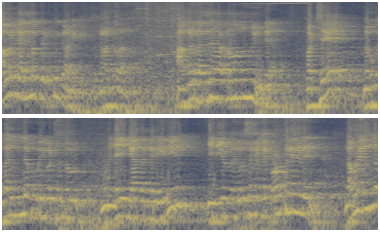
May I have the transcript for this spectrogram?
അവർക്ക് എൺപത്തെട്ടും കാണിക്കുന്നത് കണക്കാണ്. അങ്ങനെ തന്നെ വരണമെന്നൊന്നുമില്ല പക്ഷേ നമുക്ക് നല്ല ഭൂരിപക്ഷത്തോട് വിജയിക്കാത്തക്ക രീതിയിൽ ഇനിയുള്ള ദിവസങ്ങളിലെ പ്രവർത്തനങ്ങളിൽ നമ്മുടെ എല്ലാ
